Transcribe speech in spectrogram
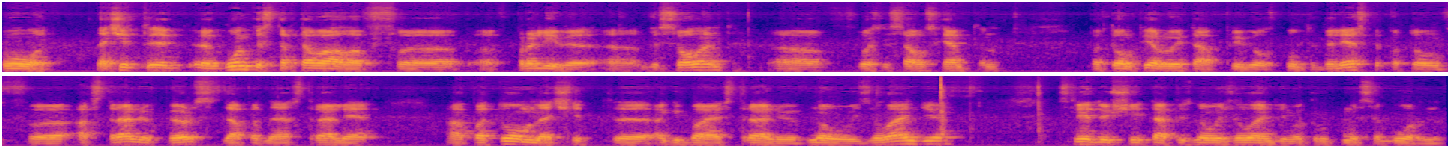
Вот. Значит, гонка стартовала в, в проливе Весоланд, возле Саутгемптон. Потом первый этап привел в Пунта де Лесте, потом в Австралию, Перс, Западная Австралия. А потом, значит, э, огибая Австралию в Новую Зеландию. Следующий этап из Новой Зеландии вокруг мыса Горн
